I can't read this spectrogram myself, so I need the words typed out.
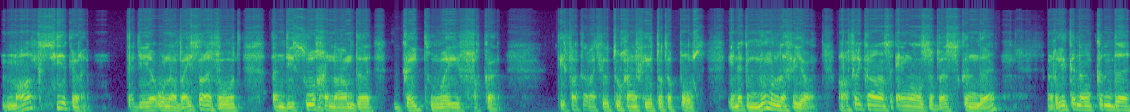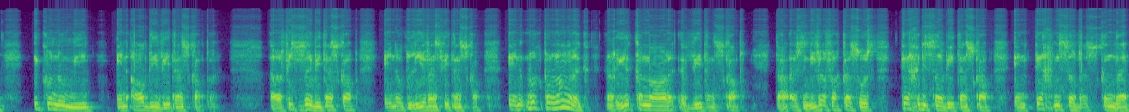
maak seker dat jy 'n onderwyser word in die sogenaamde gateway vakke die vakke wat jou toegang gee tot 'n pos en ek noem hulle vir jou Afrikaans, Engels, wiskunde, rekeningkunde, ekonomie en al die wetenskappe. uh, fisiese wetenskap en ook lewenswetenskap en ook belangrik rekenaarwetenskap. Daar is nuwe vakke soos tegniese wetenskap en tegniese wiskunde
